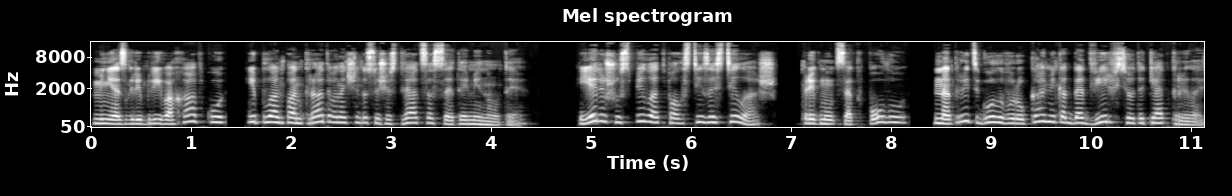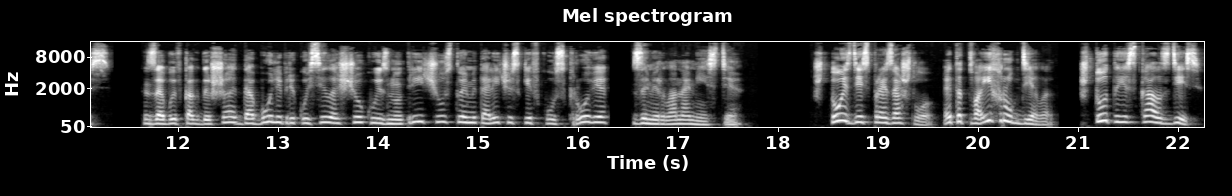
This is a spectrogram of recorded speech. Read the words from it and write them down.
меня сгребли в охапку, и план Панкратова начнет осуществляться с этой минуты. Я лишь успела отползти за стеллаж, пригнуться к полу, накрыть голову руками, когда дверь все-таки открылась. Забыв, как дышать, до боли прикусила щеку изнутри, чувствуя металлический вкус крови, замерла на месте. Что здесь произошло? Это твоих рук дело? Что ты искал здесь?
